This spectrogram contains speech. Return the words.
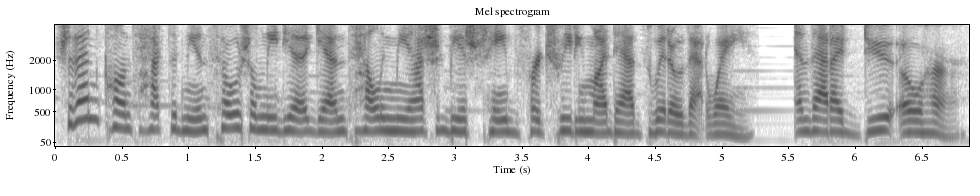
She then contacted me on social media again, telling me I should be ashamed for treating my dad's widow that way, and that I do owe her.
